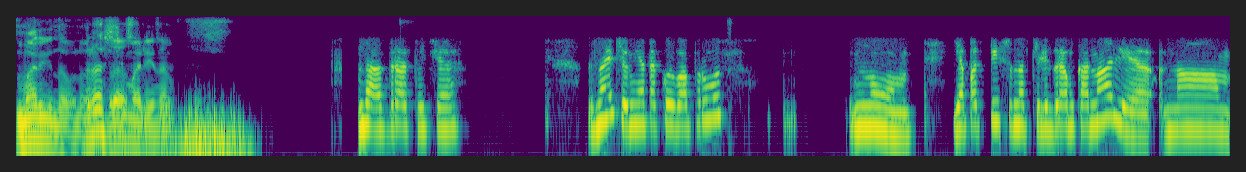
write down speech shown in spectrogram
Марина у нас. Здравствуйте, здравствуйте. Марина. Да, здравствуйте. Знаете, у меня такой вопрос. Ну, я подписана в телеграм-канале на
